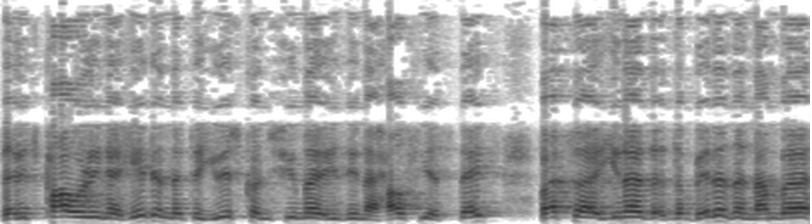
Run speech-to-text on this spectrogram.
that it's powering ahead and that the U.S. consumer is in a healthier state. But, uh, you know, the, the, better the number,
